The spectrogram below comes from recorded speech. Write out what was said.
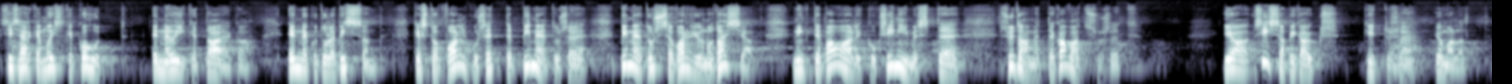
siis ärge mõistke kohut enne õiget aega, enne kui tuleb issand, kes toob valguse ette pimeduse, pimedusse varjunud asjad ning teeb avalikuks inimeste südamete kavatsused. ja siis saab igaüks kiituse Jumalalt.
